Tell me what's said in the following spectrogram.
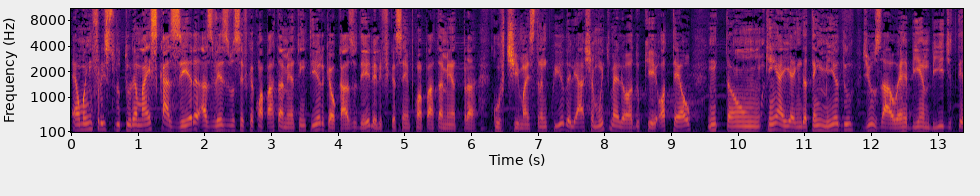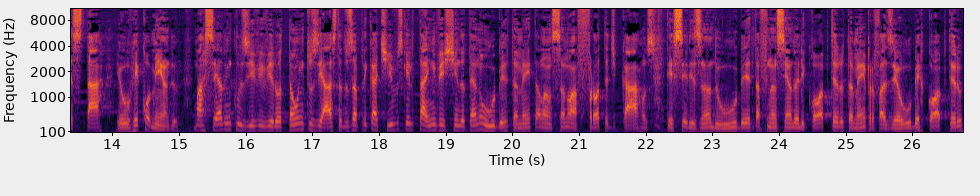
É uma infraestrutura mais caseira, às vezes você fica com o apartamento inteiro, que é o caso dele, ele fica sempre com o apartamento para curtir mais tranquilo, ele acha muito melhor do que hotel. Então, quem aí ainda tem medo de usar o Airbnb, de testar, eu recomendo. Marcelo, inclusive, virou tão entusiasta dos aplicativos que ele está investindo até no Uber também, está lançando uma frota de carros, terceirizando o Uber, está financiando helicóptero também para fazer o Ubercóptero.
